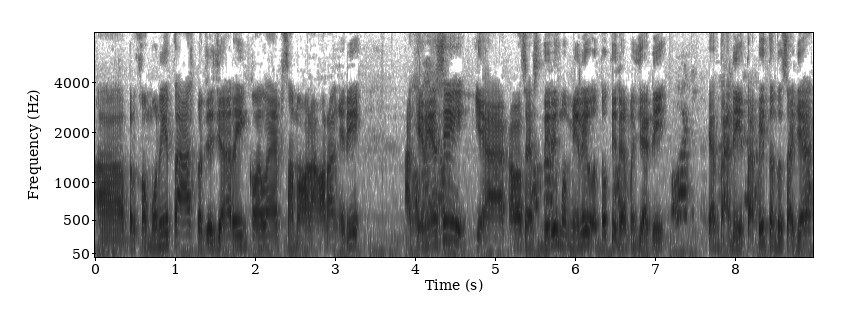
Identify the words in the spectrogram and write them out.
uh, berkomunitas, berjejaring, collab sama orang-orang. Jadi akhirnya oh, sih ya kalau saya sendiri memilih untuk tidak menjadi yang tadi. Tapi tentu saja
